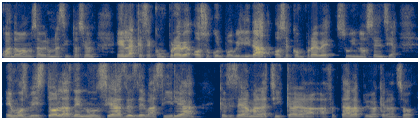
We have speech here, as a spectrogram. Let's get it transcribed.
¿cuándo vamos a ver una situación en la que se compruebe o su culpabilidad o se compruebe su inocencia? Hemos visto las denuncias desde Basilia, que así se llama la chica afectada, la primera que lanzó,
